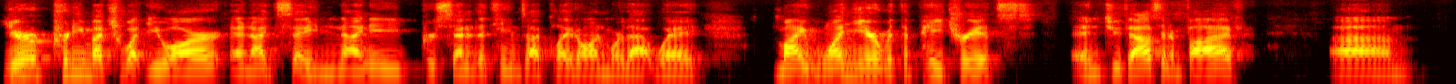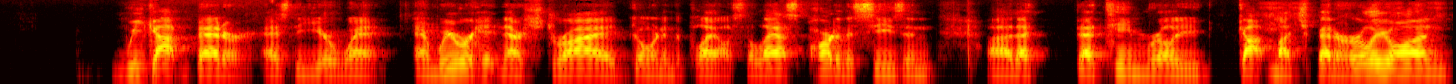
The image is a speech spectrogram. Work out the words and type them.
You're pretty much what you are, and I'd say 90% of the teams I played on were that way. My one year with the Patriots in 2005, um, we got better as the year went, and we were hitting our stride going into playoffs. The last part of the season, uh, that that team really got much better. Early on,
